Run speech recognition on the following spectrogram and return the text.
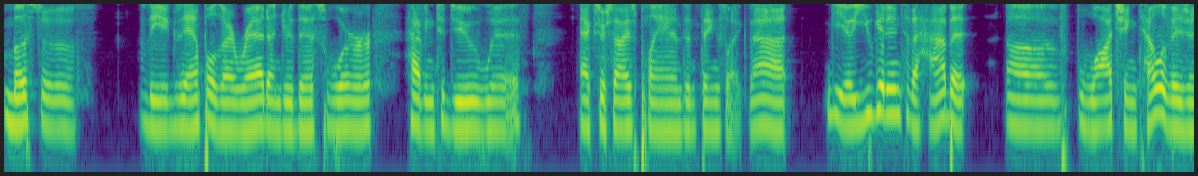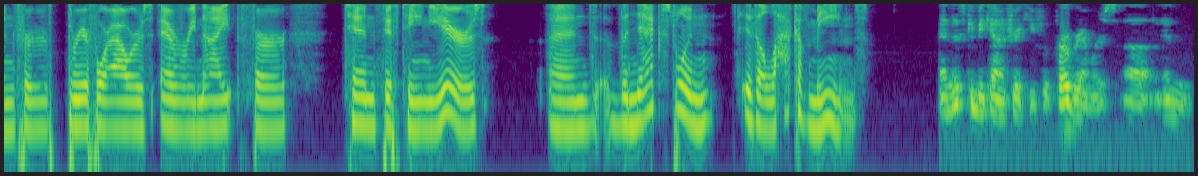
Most of the examples I read under this were having to do with exercise plans and things like that, you know, you get into the habit of watching television for three or four hours every night for 10, 15 years. And the next one is a lack of means. And this can be kind of tricky for programmers uh, in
